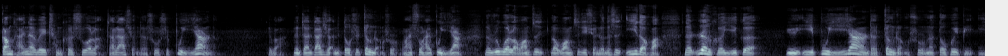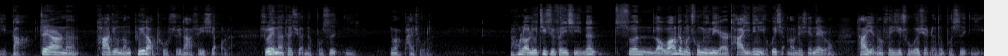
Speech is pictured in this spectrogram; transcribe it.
刚才那位乘客说了，咱俩选的数是不一样的。对吧？那咱咱选的都是正整数，完数还不一样。那如果老王自老王自己选择的是一的话，那任何一个与一不一样的正整数，那都会比一大。这样呢，他就能推导出谁大谁小了。所以呢，他选的不是一，对吧？排除了。然后老刘继续分析，那说老汪这么出名的人，他一定也会想到这些内容，他也能分析出我选择的不是一，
